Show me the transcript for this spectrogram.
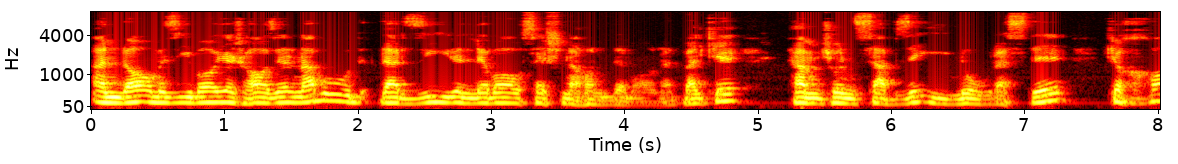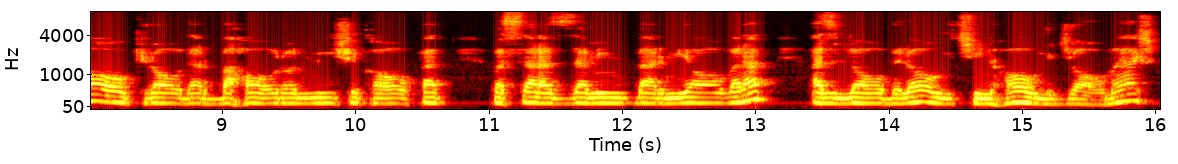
اندام زیبایش حاضر نبود در زیر لباسش نهان بماند بلکه همچون سبزه ای نورسته که خاک را در بهاران می شکافد و سر از زمین برمی آورد از لابلای چینهای جامش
